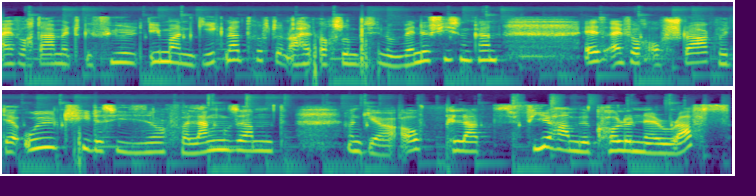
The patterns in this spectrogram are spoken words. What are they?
einfach damit gefühlt immer einen Gegner trifft und halt auch so ein bisschen um Wände schießen kann. Er ist einfach auch stark mit der Ulti, dass sie sie noch verlangsamt. Und ja, auf Platz 4 haben wir Colonel Ruffs.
